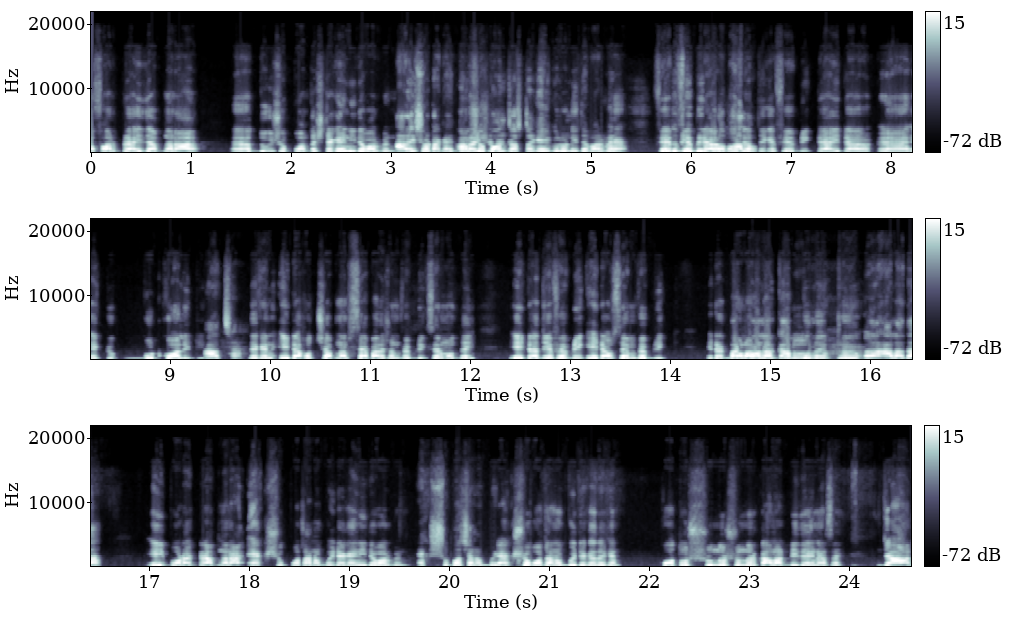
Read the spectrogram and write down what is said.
অফার প্রাইজে আপনারা দুইশো পঞ্চাশ টাকায় নিতে পারবেন। আড়াইশো টাকায় দুশো পঞ্চাশ টাকা এগুলো নিতে পারবেন। কিন্তু ফেব্রিকটা fabric গুলো ভালো। থেকে ফেব্রিকটা এটা একটু গুড কোয়ালিটি আচ্ছা। দেখেন এটা হচ্ছে আপনার সেপারেশন ফেব্রিক্স এর মধ্যেই। এটা যে ফেব্রিক এটাও সেম ফেব্রিক এটা কলার কলার একটু আলাদা। এই প্রোডাক্টটা আপনারা একশো পঁচানব্বই টাকায় নিতে পারবেন। একশো পঁচানব্বই। একশো পঁচানব্বই টাকা দেখেন। কত সুন্দর সুন্দর কালার ডিজাইন আছে। যার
